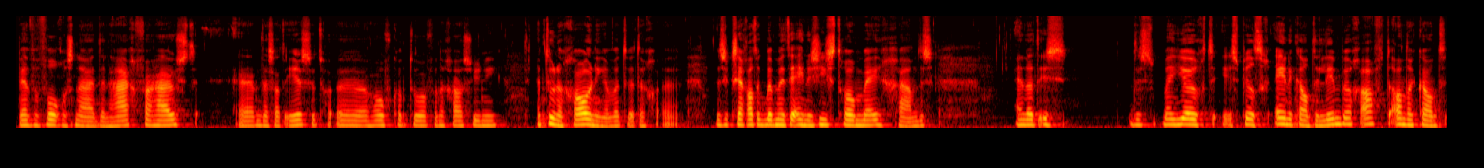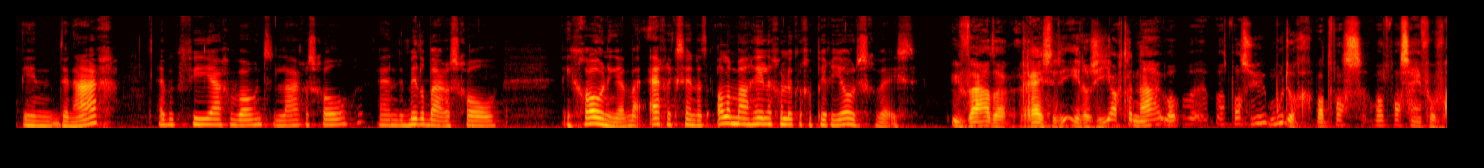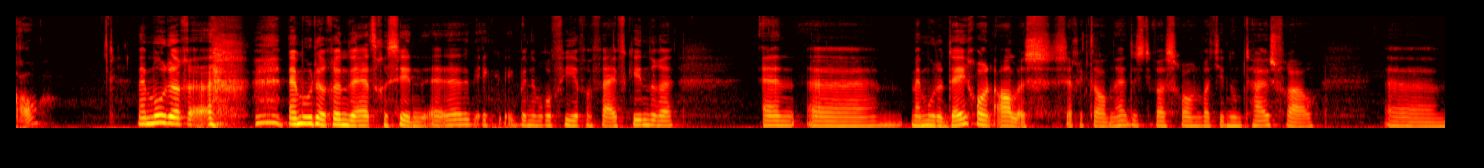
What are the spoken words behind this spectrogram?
Ben vervolgens naar Den Haag verhuisd. Um, daar zat eerst het uh, hoofdkantoor van de gasunie. En toen naar Groningen. Er, uh, dus ik zeg altijd, ik ben met de energiestroom meegegaan. Dus, en dat is, dus mijn jeugd speelt zich de ene kant in Limburg af, de andere kant in Den Haag. Heb ik vier jaar gewoond, de lagere school en de middelbare school in Groningen. Maar eigenlijk zijn dat allemaal hele gelukkige periodes geweest. Uw vader reisde de energie achterna. Wat, wat was uw moeder? Wat was, wat was hij voor vrouw? Mijn moeder, uh, mijn moeder runde het gezin. Uh, ik, ik, ben nummer vier van vijf kinderen. En uh, mijn moeder deed gewoon alles, zeg ik dan. Hè. Dus die was gewoon wat je noemt huisvrouw. Ehm,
